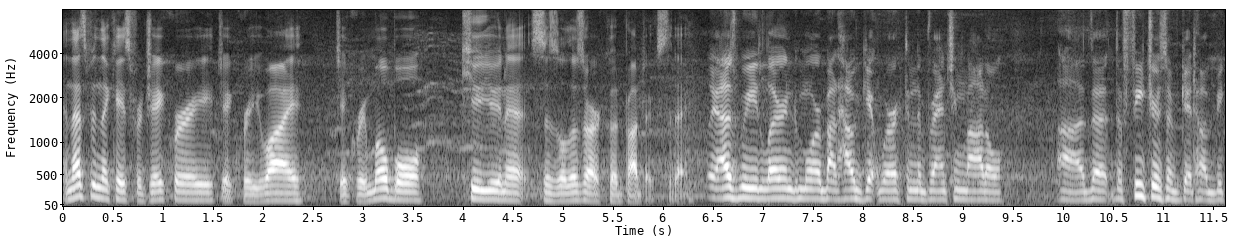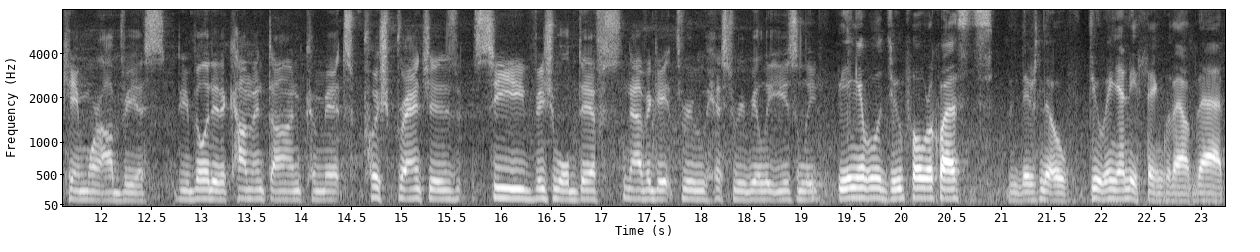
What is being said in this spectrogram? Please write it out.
And that's been the case for jQuery, jQuery UI, jQuery Mobile, QUnit, Sizzle, those are our code projects today. As we learned more about how Git worked and the branching model, uh, the, the features of GitHub became more obvious. The ability to comment on commits, push branches, see visual diffs, navigate through history really easily. Being able to do pull requests, there's no doing anything without that.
